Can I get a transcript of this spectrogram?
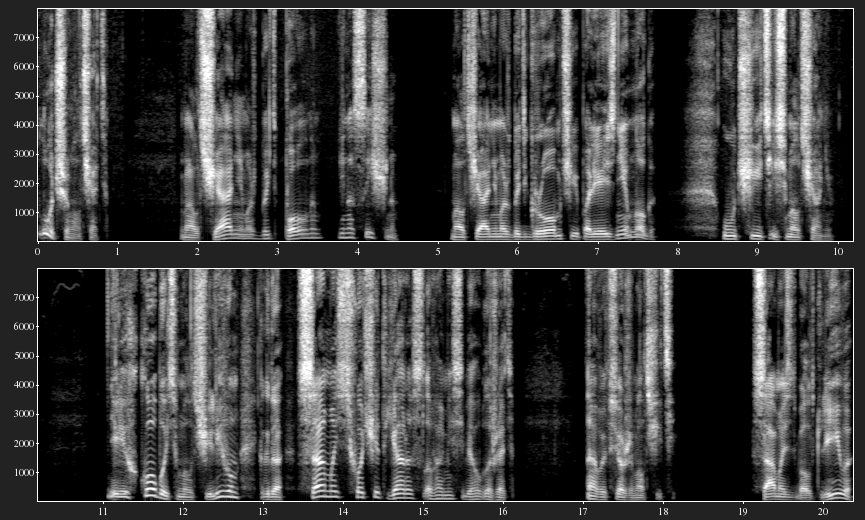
Лучше молчать. Молчание может быть полным и насыщенным. Молчание может быть громче и полезнее много. Учитесь молчанию. Нелегко быть молчаливым, когда самость хочет яро словами себя ублажать. А вы все же молчите. Самость болтлива,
